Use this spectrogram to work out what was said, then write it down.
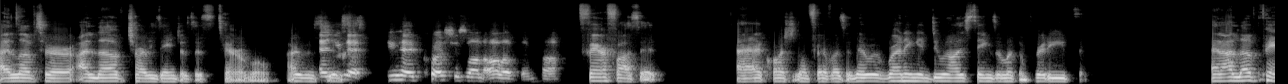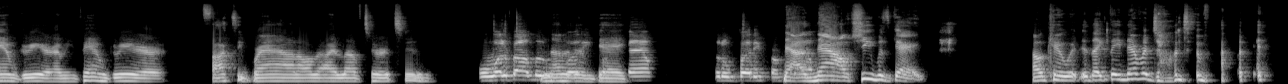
I loved her. I loved Charlie's Angels. It's terrible. I was. And just, you had you had crushes on all of them, huh? Farrah Fawcett. I had crushes on Farrah Fawcett. They were running and doing all these things and looking pretty. And I love Pam Grier. I mean, Pam Grier, Foxy Brown, all that. I loved her too. Well, what about little None buddy of them gay. From little buddy from now? Now she was gay. Okay, what like they never talked about it,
